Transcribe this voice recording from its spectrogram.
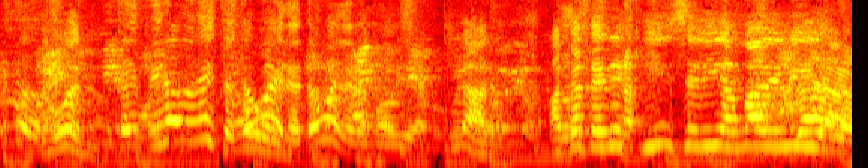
Está bueno. Está inspirado en esto, está buena, está buena la movida. Claro. Acá tenés 15 días más de vida.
